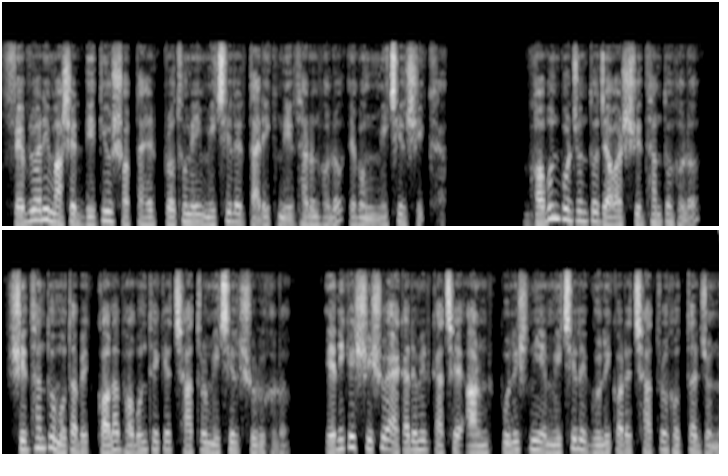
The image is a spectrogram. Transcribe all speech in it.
ফেব্রুয়ারি মাসের দ্বিতীয় সপ্তাহের প্রথমেই মিছিলের তারিখ নির্ধারণ হল এবং মিছিল শিক্ষা ভবন পর্যন্ত যাওয়ার সিদ্ধান্ত হল। সিদ্ধান্ত মোতাবেক কলা ভবন থেকে ছাত্র মিছিল শুরু হল। এদিকে শিশু একাডেমির কাছে আর্মড পুলিশ নিয়ে মিছিলে গুলি করে ছাত্র হত্যার জন্য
